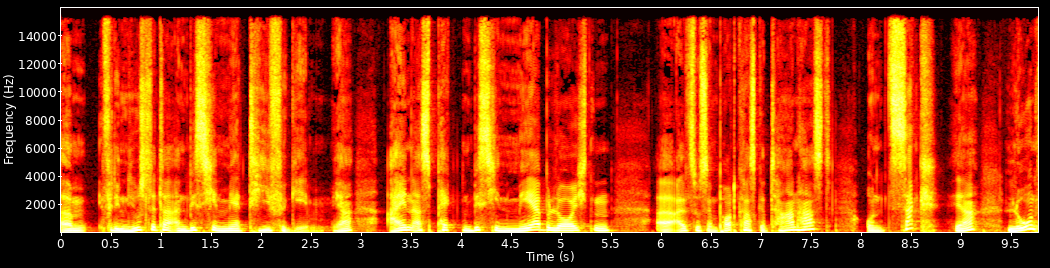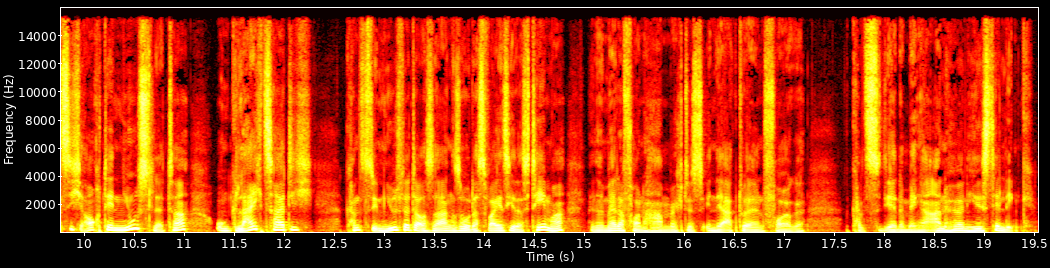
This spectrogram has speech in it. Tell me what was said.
ähm, für den Newsletter ein bisschen mehr Tiefe geben, ja, einen Aspekt ein bisschen mehr beleuchten, äh, als du es im Podcast getan hast. Und zack, ja, lohnt sich auch der Newsletter und gleichzeitig kannst du im Newsletter auch sagen, so, das war jetzt hier das Thema. Wenn du mehr davon haben möchtest in der aktuellen Folge, kannst du dir eine Menge anhören. Hier ist der Link.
